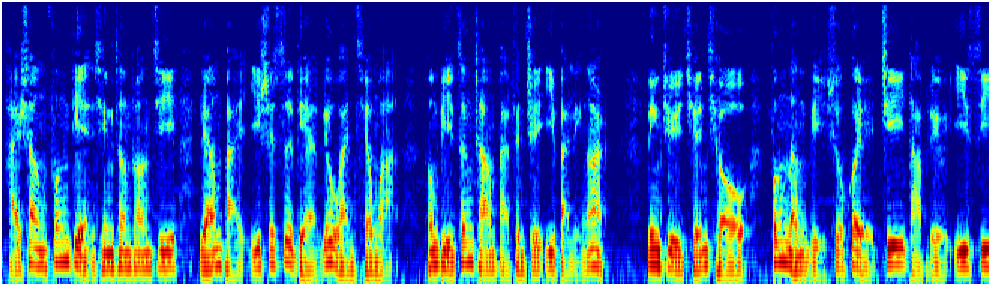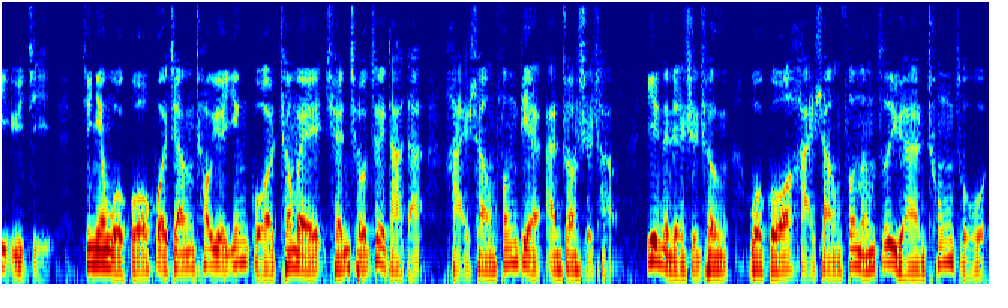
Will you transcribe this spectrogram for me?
海上风电新增装机两百一十四点六万千瓦，同比增长百分之一百零二。另据全球风能理事会 GWEC 预计，今年我国或将超越英国，成为全球最大的海上风电安装市场。业内人士称，我国海上风能资源充足，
